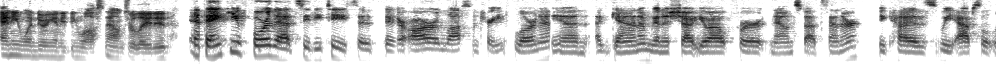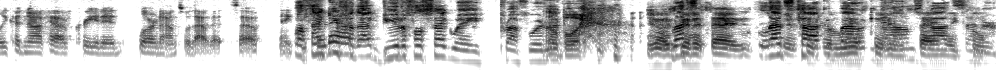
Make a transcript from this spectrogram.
anyone doing anything Lost Nouns related. And thank you for that, CDT. So there are lost and trade Florida. And again, I'm going to shout you out for nouns.center because we absolutely could not have created Flora Nouns without it. So thank Well, you Well, thank for you that. for that beautiful segue, Prof. Oh boy. Yeah, I was Let's- going to say. it's- let's talk about list of nouns dot cool center.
